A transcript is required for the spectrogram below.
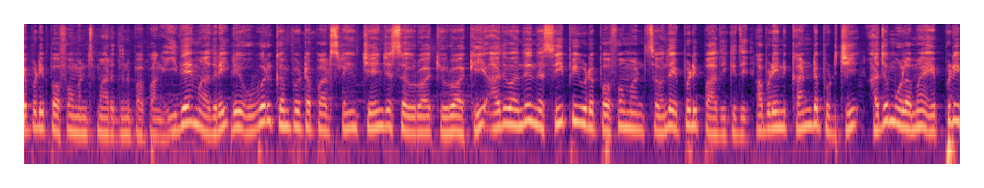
எப்படி பெர்ஃபார்மன்ஸ் மாறுதுன்னு பார்ப்பாங்க. இதே மாதிரி ஒவ்வொரு கம்ப்யூட்டர் பார்ட்ஸ்லையும் சேஞ்சஸை உருவாக்கி உருவாக்கி அது வந்து இந்த சிபியோட பெர்ஃபார்மன்ஸை வந்து எப்படி பாதிக்குது அப்படின்னு கண்டுபிடிச்சி அது மூலமாக எப்படி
